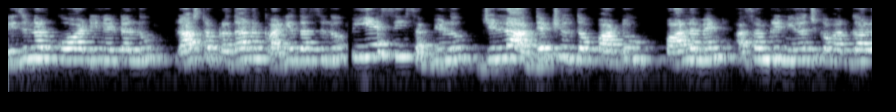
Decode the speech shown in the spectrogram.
రీజనల్ కోఆర్డినేటర్లు రాష్ట్ర ప్రధాన కార్యదర్శులు పిఎస్సి సభ్యులు జిల్లా అధ్యక్షులతో పాటు పార్లమెంట్ అసెంబ్లీ నియోజకవర్గాల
